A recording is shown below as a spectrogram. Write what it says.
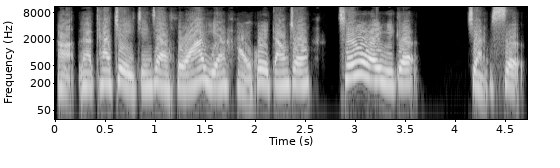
啊，那他就已经在华严海会当中成为一个角色，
